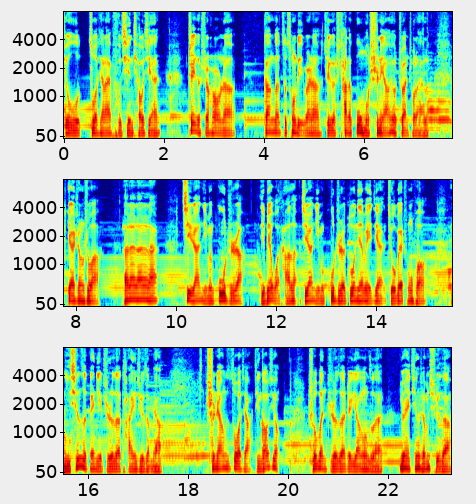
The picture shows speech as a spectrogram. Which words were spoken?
就坐下来抚琴调弦。这个时候呢。刚刚就从里边呢，这个他的姑母十娘又转出来了。燕生说啊，来来来来来，既然你们姑侄啊，也别我弹了。既然你们姑侄多年未见，久别重逢，你亲自给你侄子弹一曲怎么样？十娘子坐下，挺高兴，说问侄子这个杨公子愿意听什么曲子啊？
